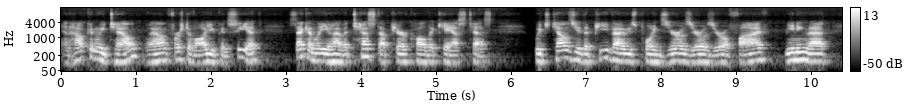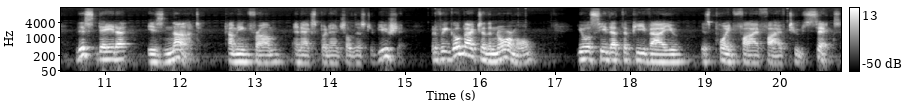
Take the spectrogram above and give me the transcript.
and how can we tell? Well, first of all, you can see it. Secondly, you have a test up here called a KS test which tells you the p-value is 0.0005, meaning that this data is not coming from an exponential distribution. But if we go back to the normal, you will see that the p-value is 0.5526.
